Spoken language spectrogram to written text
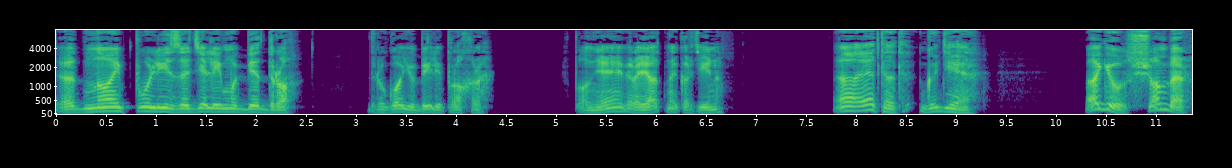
Одной пулей задели ему бедро, другой убили Прохора. Вполне вероятная картина. — А этот где? — Агюс, Шамбер.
